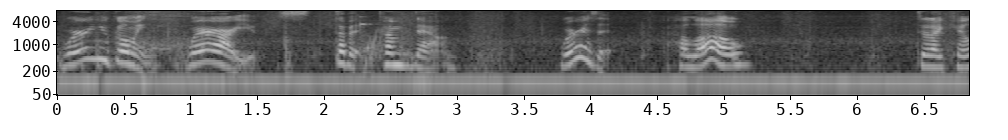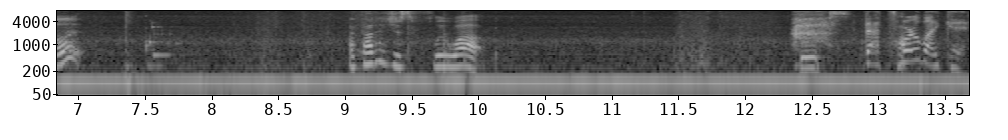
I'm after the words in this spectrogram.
Where are you going? Where are you? Stop it. Come down. Where is it? Hello? Did I kill it? I thought it just flew up. Oops. That's more like it.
